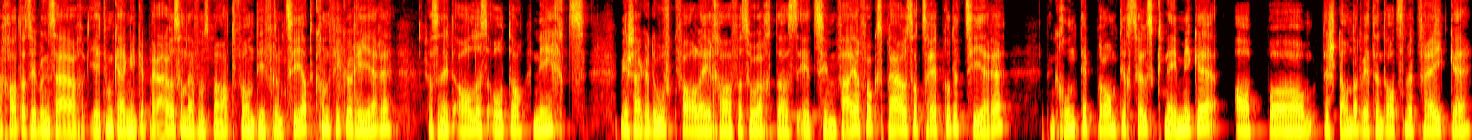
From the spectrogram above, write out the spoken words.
Man kann das übrigens auch jedem gängigen Browser auf dem Smartphone differenziert konfigurieren. Also nicht alles oder nichts. Mir ist eigentlich aufgefallen, ich habe versucht, das jetzt im Firefox-Browser zu reproduzieren. Dann kommt der Prompt, ich soll es genehmigen, aber der Standard wird dann trotzdem nicht freigegeben.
